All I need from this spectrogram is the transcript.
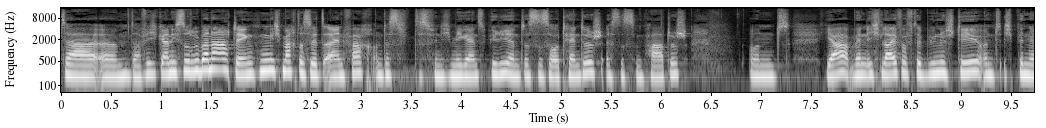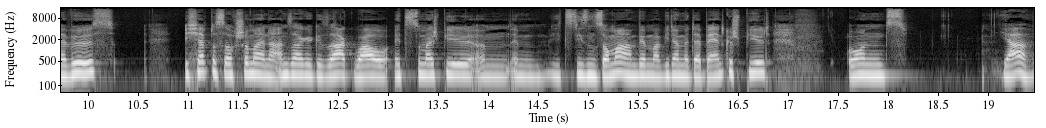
da ähm, darf ich gar nicht so drüber nachdenken. Ich mache das jetzt einfach und das, das finde ich mega inspirierend. Das ist authentisch, es ist sympathisch. Und ja, wenn ich live auf der Bühne stehe und ich bin nervös, ich habe das auch schon mal in einer Ansage gesagt. Wow, jetzt zum Beispiel ähm, im, jetzt diesen Sommer haben wir mal wieder mit der Band gespielt Und ja,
